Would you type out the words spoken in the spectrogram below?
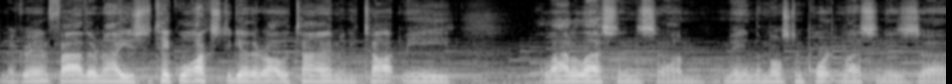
My grandfather and I used to take walks together all the time, and he taught me a lot of lessons. Um, main, the most important lesson is uh,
